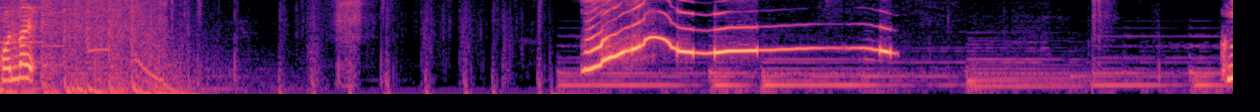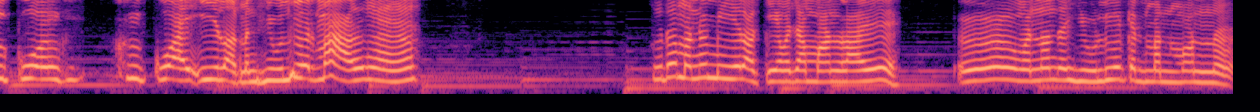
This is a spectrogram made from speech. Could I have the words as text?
คนตั้งคือกลัวคือกลัวไอ้อีหลอดมันหิวเลือดมากหรือไงฮะคือถ้ามันไม่มีหลอดเกมมันจะมันอะไร เออ มันน่าจะหิวเลือดกันมันๆน่ะ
